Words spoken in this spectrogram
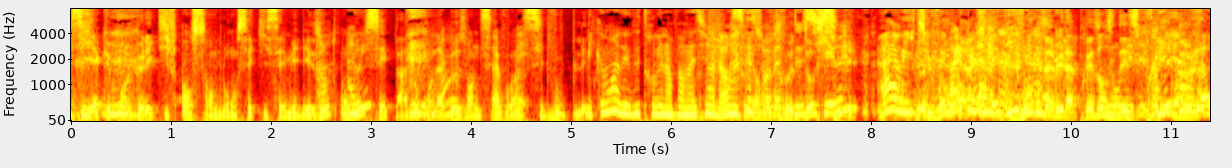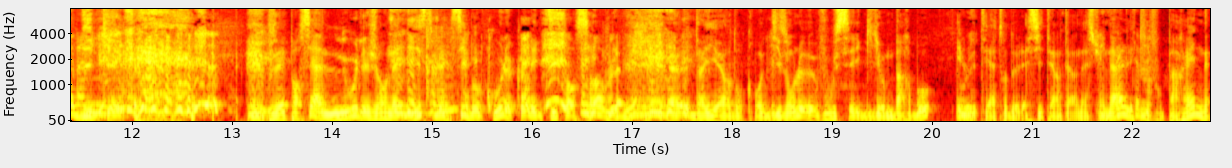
S'il n'y a que pour le collectif ensemble, on sait qui s'aimer les ah. autres, on ah ne sait pas. Donc on a besoin de savoir, s'il vous plaît. Mais comment avez-vous trouvé l'information alors C'est dans votre dossier. Ah oui, c'est vrai que je le dis. Vous, vous avez la présence d'esprit de l'indiquer. Vous avez pensé à nous, les journalistes. Merci beaucoup, le collectif ensemble. Euh, d'ailleurs, donc disons-le, vous, c'est Guillaume Barbeau et le théâtre de la Cité internationale qui vous parraine.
